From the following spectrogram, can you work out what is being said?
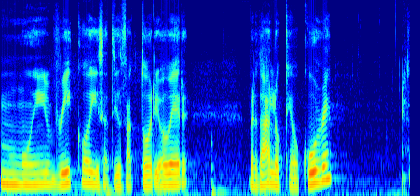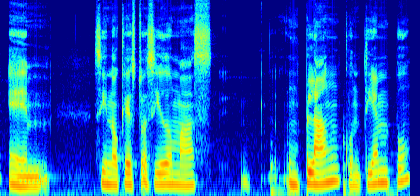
muy rico y satisfactorio ver, ¿verdad?, lo que ocurre. Eh, sino que esto ha sido más un plan con tiempo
